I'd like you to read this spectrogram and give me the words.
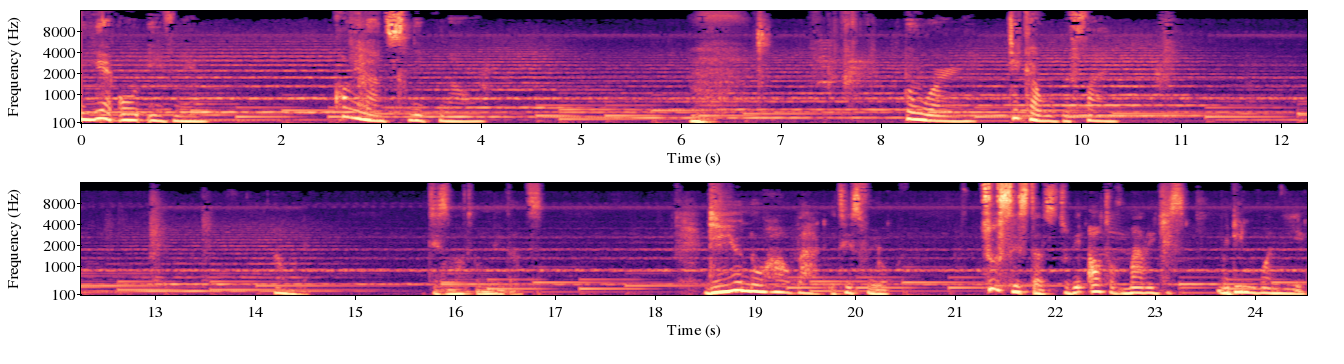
Been here all evening. Come in and sleep now. Don't worry, Tika will be fine. It is not only that. Do you know how bad it is for your two sisters to be out of marriages within one year?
